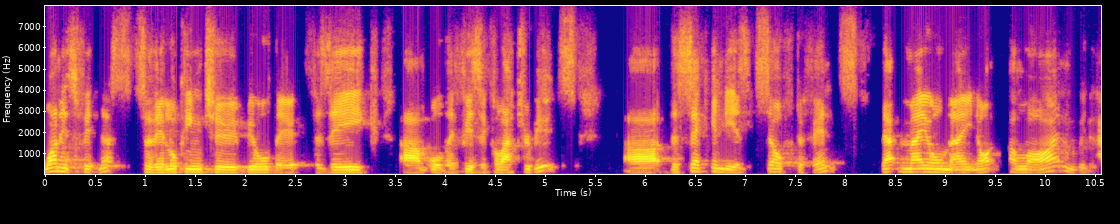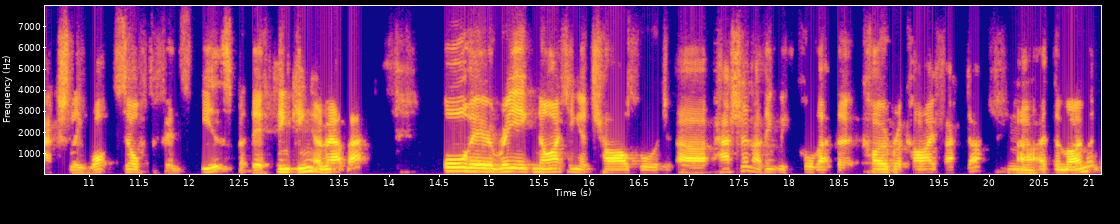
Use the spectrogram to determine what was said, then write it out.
one is fitness. So they're looking to build their physique um, or their physical attributes. Uh, the second is self defense. That may or may not align with actually what self defense is, but they're thinking about that. Or they're reigniting a childhood uh, passion. I think we call that the Cobra Kai factor uh, at the moment.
